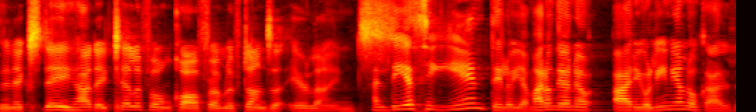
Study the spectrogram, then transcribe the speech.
The next day, he had a telephone call from Lufthansa Airlines. al día siguiente lo llamaron de aerolínea local.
